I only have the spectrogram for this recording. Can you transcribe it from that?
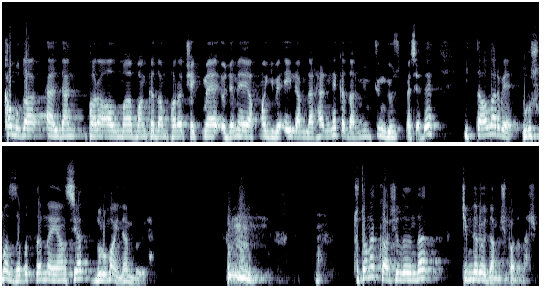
kamuda elden para alma, bankadan para çekme, ödeme yapma gibi eylemler her ne kadar mümkün gözükmese de iddialar ve duruşma zabıtlarına yansıyan durum aynen böyle. Tutanak karşılığında kimlere ödenmiş paralar?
